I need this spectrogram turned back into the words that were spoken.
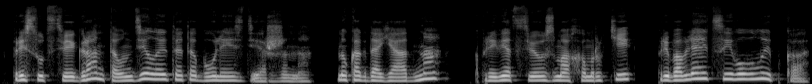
В присутствии Гранта он делает это более сдержанно. Но когда я одна, к приветствию взмахом руки прибавляется его улыбка,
